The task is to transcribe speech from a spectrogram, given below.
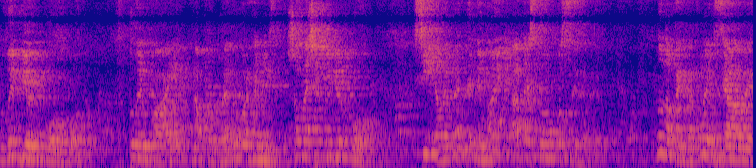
вибірково впливає на проблему в організмі. Що значить вибірково? Всі елементи не мають адресного посилення. Ну, наприклад, ми взяли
